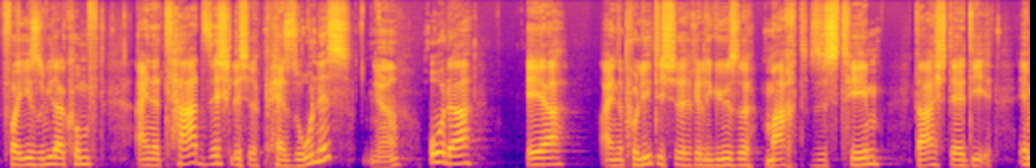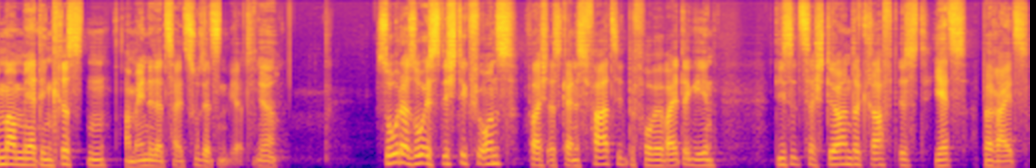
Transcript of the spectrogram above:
vor Jesu Wiederkunft eine tatsächliche Person ist Ja. oder er eine politische, religiöse Macht, System darstellt, die immer mehr den Christen am Ende der Zeit zusetzen wird. Ja. So oder so ist wichtig für uns, vielleicht als kleines Fazit, bevor wir weitergehen, diese zerstörende Kraft ist jetzt bereits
